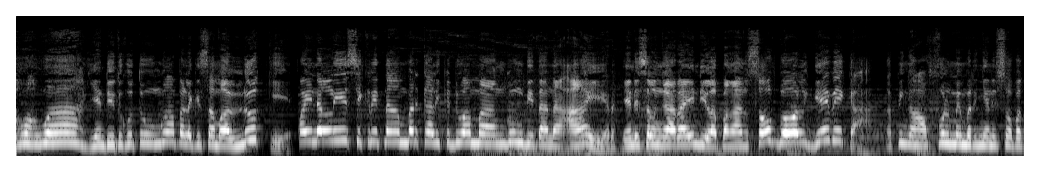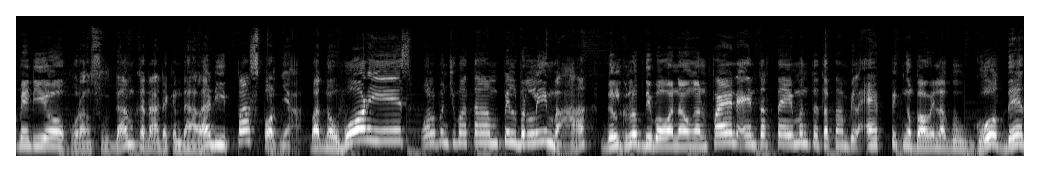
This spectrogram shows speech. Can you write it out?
wah wah, yang ditunggu-tunggu apalagi sama Lucky. Finally, Secret Number kali kedua manggung di tanah air yang diselenggarain di lapangan softball GBK. Tapi nggak full membernya nih Sobat Medio, kurang sudam karena ada kendala di pasportnya. But no worries, walaupun cuma tampil berlima, girl group di bawah naungan Fine Entertainment tetap tampil epic ngebawain lagu Go Dead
